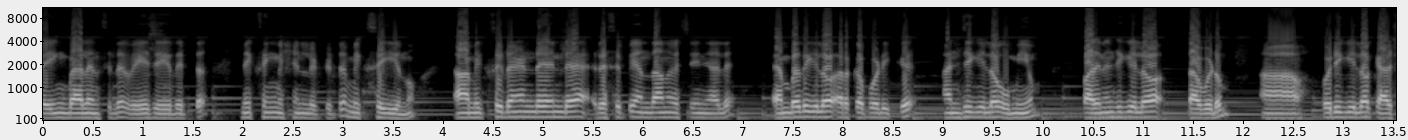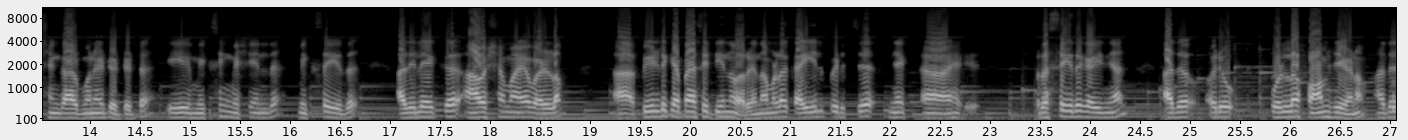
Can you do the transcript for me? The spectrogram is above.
വെയിങ് ബാലൻസിൽ വേ ചെയ്തിട്ട് മിക്സിംഗ് മെഷീനിൽ ഇട്ടിട്ട് മിക്സ് ചെയ്യുന്നു. ആ മിക്സ് ഇടേണ്ടതിന്റെ റെസിപ്പി എന്താണെന്ന് വെച്ച് കഴിഞ്ഞാൽ എൺപത് കിലോ ഇറക്കപ്പൊടിക്ക് അഞ്ച് കിലോ ഉമിയും പതിനഞ്ച് കിലോ തവിടും ഒരു കിലോ കാൽഷ്യം കാർബണേറ്റ് ഇട്ടിട്ട് ഈ മിക്സിംഗ് മെഷീനിൽ മിക്സ് ചെയ്ത് അതിലേക്ക് ആവശ്യമായ വെള്ളം ഫീൽഡ് കപ്പാസിറ്റി എന്ന് പറയും. നമ്മൾ കയ്യിൽ പിടിച്ച് പ്രസ് ചെയ്ത് കഴിഞ്ഞാൽ അത് ഒരു ഉള്ള ഫോം ചെയ്യണം. അത്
